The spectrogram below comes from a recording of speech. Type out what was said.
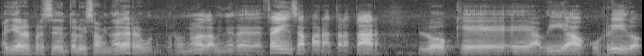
ayer el presidente Luis Abinader reun- reunió el gabinete de defensa para tratar lo que eh, había ocurrido.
